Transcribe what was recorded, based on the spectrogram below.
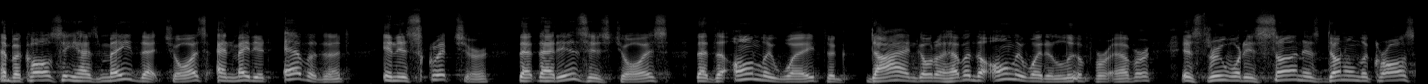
And because He has made that choice and made it evident in His scripture that that is His choice, that the only way to die and go to heaven, the only way to live forever is through what his son has done on the cross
